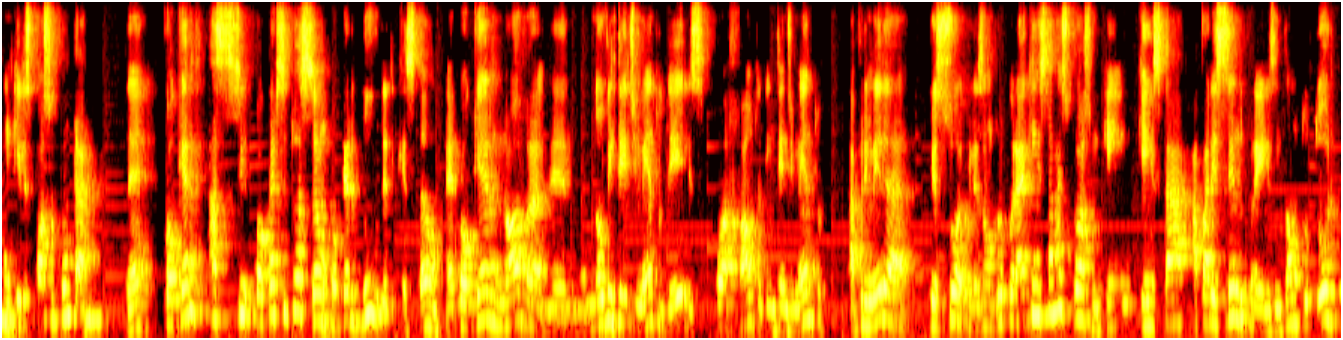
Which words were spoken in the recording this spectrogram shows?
com que eles possam contar. Né? Qualquer, qualquer situação, qualquer dúvida de questão, né? qualquer nova, é, novo entendimento deles ou a falta de entendimento, a primeira pessoa que eles vão procurar é quem está mais próximo, quem, quem está aparecendo para eles. Então, o tutor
